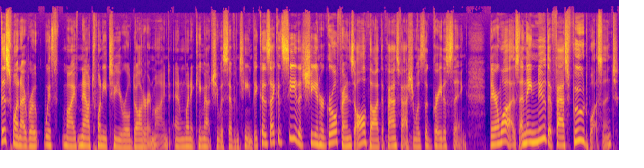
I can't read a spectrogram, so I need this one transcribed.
this one I wrote with my now 22 year old daughter in mind. And when it came out, she was 17 because I could see that she and her girlfriends all thought that fast fashion was the greatest thing there was, and they knew that fast food wasn't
